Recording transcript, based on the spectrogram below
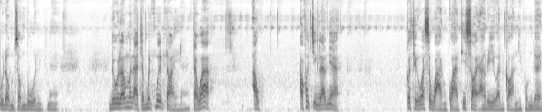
อุดมสมบูรณ์นะดูแล้วมันอาจจะมืดๆหน่อยนะแต่ว่าเอาเอาเข้าจริงแล้วเนี่ย ก็ถือว่าสว่างกว่าที่ซอยอารีวันก่อนที่ผมเดิน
